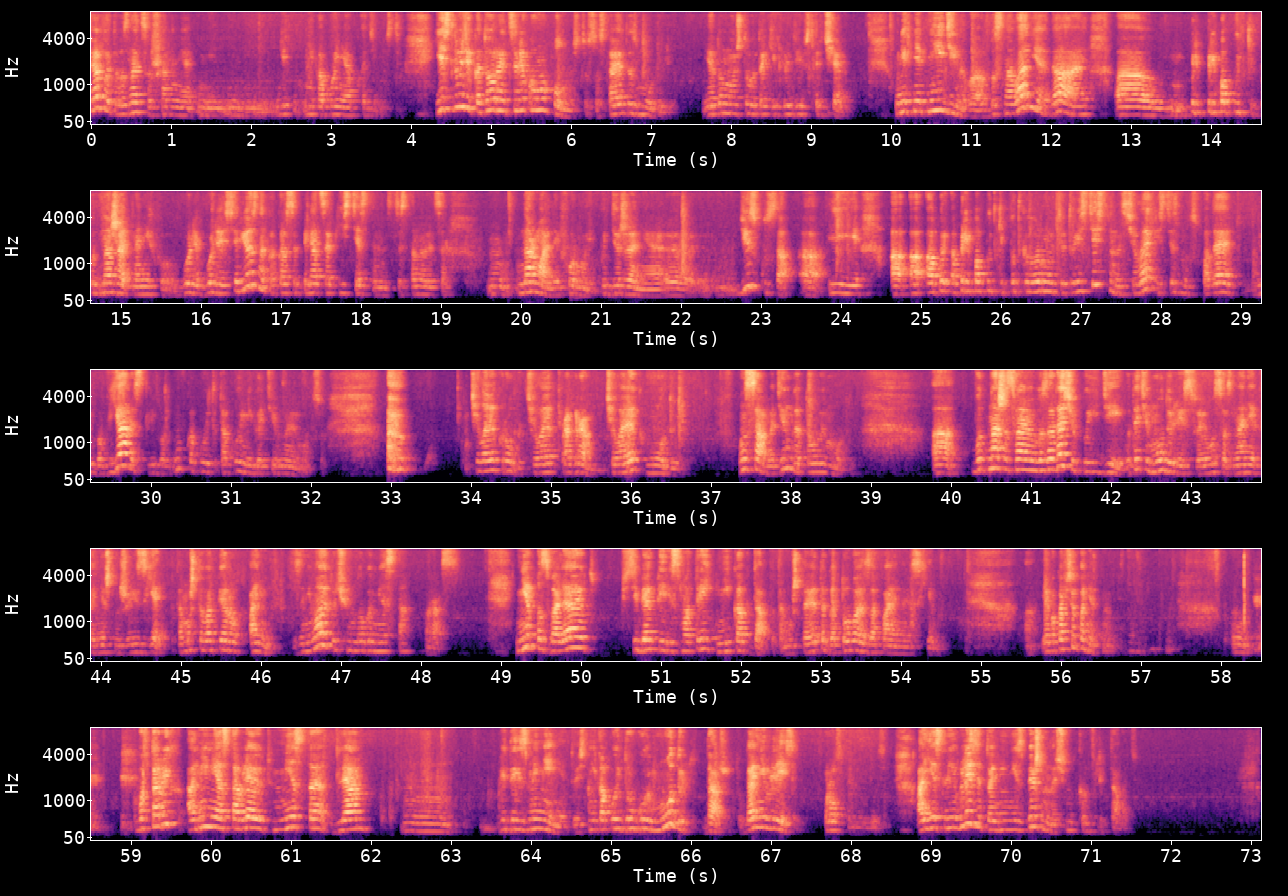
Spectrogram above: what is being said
Человеку этого знать совершенно не, не, никакой необходимости. Есть люди, которые целиком и полностью состоят из модулей. Я думаю, что вы таких людей встречали. У них нет ни единого обоснования, да, а при, при попытке поднажать на них более, более серьезно, как раз апелляция к естественности становится нормальной формой поддержания э, дискуса, а, и, а, а, а при попытке подковырнуть эту естественность человек, естественно, впадает либо в ярость, либо ну, в какую-то такую негативную эмоцию. Человек робот, человек программа, человек модуль, он сам один готовый модуль. Вот наша с вами задача, по идее, вот эти модули из своего сознания, конечно же, изъять, потому что, во-первых, они занимают очень много места, раз не позволяют себя пересмотреть никогда, потому что это готовая запаянная схема. Я пока все понятно. Во-вторых, они не оставляют места для видоизменения, то есть никакой другой модуль даже туда не влезет, просто не влезет. А если и влезет, то они неизбежно начнут конфликтовать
